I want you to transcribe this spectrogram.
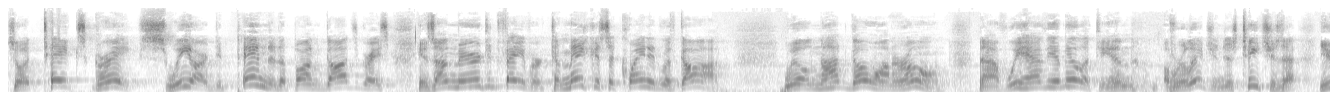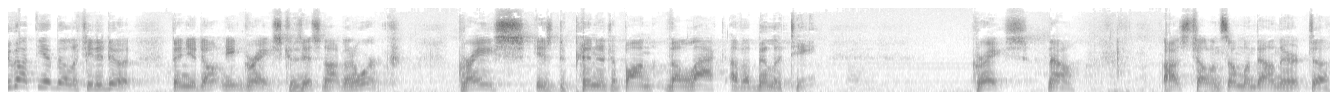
So it takes grace. We are dependent upon God's grace, His unmerited favor, to make us acquainted with God. We'll not go on our own. Now, if we have the ability, and religion just teaches that, you got the ability to do it, then you don't need grace because it's not going to work. Grace is dependent upon the lack of ability. Grace. Now, I was telling someone down there at uh,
